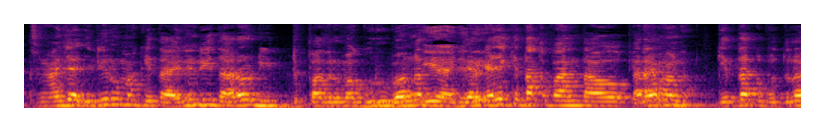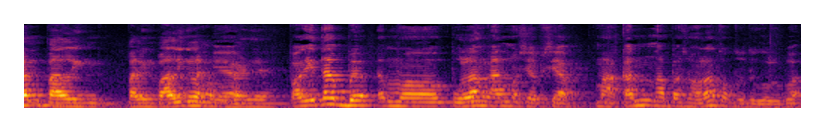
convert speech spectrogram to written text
sengaja jadi rumah kita ini ditaruh di depan rumah guru banget. Iya, jadi- kayaknya kita kepantau. Kita Karena emang kita kebetulan paling paling paling lah Ya. pokoknya. Pak kita mau pulang kan mau siap-siap makan apa sholat waktu itu gue lupa.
